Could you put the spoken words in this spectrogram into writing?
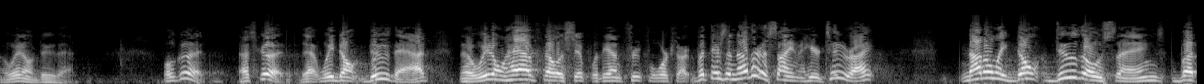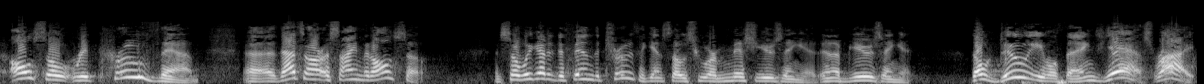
No, we don't do that. Well, good. That's good. That we don't do that. No, we don't have fellowship with the unfruitful works. But there's another assignment here too, right? Not only don't do those things, but also reprove them. Uh, that's our assignment also. And so we got to defend the truth against those who are misusing it and abusing it. Don't do evil things, yes, right.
